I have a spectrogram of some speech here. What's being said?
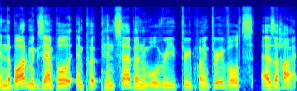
In the bottom example, input pin 7 will read 3.3 volts as a high.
